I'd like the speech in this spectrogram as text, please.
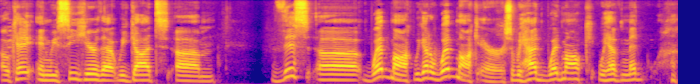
Okay, and we see here that we got um, this uh, webmock. We got a webmock error. So we had webmock. We have med.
